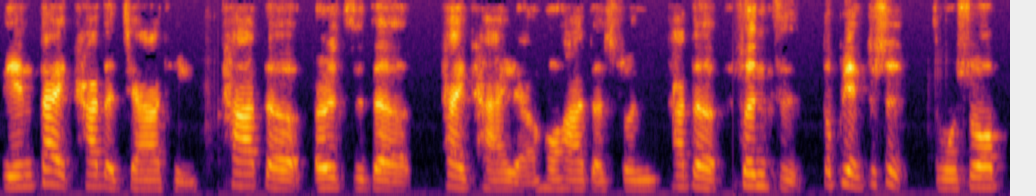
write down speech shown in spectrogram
连带他的家庭、他的儿子的太太，然后他的孙、他的孙子都变，就是怎么说，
